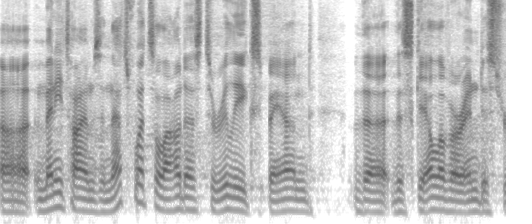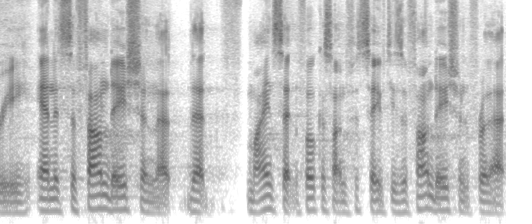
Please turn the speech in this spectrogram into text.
uh, many times, and that's what's allowed us to really expand the, the scale of our industry. And it's a foundation, that, that mindset and focus on safety is a foundation for that,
